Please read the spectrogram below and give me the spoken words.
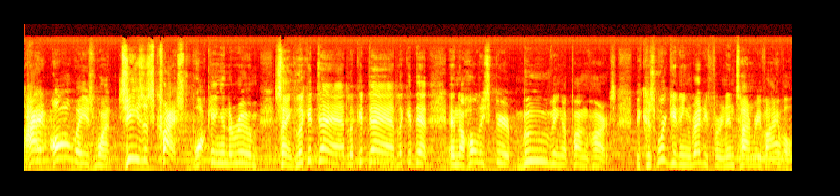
I always want Jesus Christ walking in the room saying, Look at dad, look at dad, look at dad, and the Holy Spirit moving upon hearts because we're getting ready for an end time revival.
